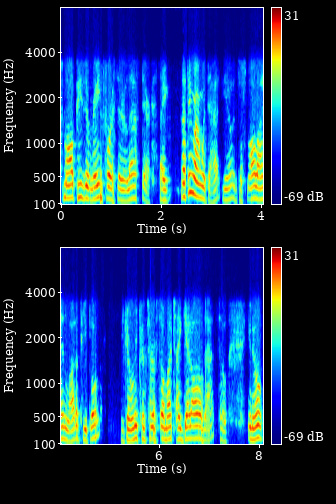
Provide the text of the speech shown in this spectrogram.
small piece of rainforest that are left there. Like nothing wrong with that. You know, it's a small island, a lot of people. You can only conserve so much. I get all of that. So, you know,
